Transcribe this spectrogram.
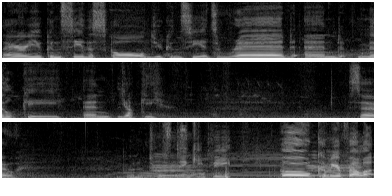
there you can see the scald. You can see it's red and milky and yucky. So, I'm gonna twist stinky feet. Oh, come here, fella.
